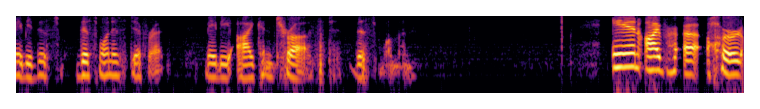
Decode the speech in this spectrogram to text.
Maybe this this one is different. Maybe I can trust this woman. And I've uh, heard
